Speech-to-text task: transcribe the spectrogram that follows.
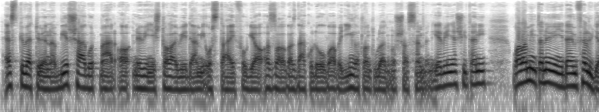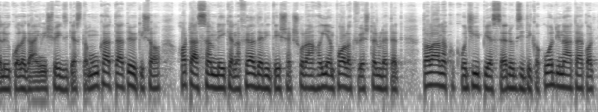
ezt követően a bírságot már a növény- és talajvédelmi osztály fogja azzal a gazdálkodóval vagy ingatlan tulajdonossal szemben érvényesíteni, valamint a növényvédelmi felügyelő kollégáim is végzik ezt a munkát, tehát ők is a határszemléken, a felderítések során, ha ilyen parlagfüves területet találnak, akkor GPS-szel rögzítik a koordinátákat,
